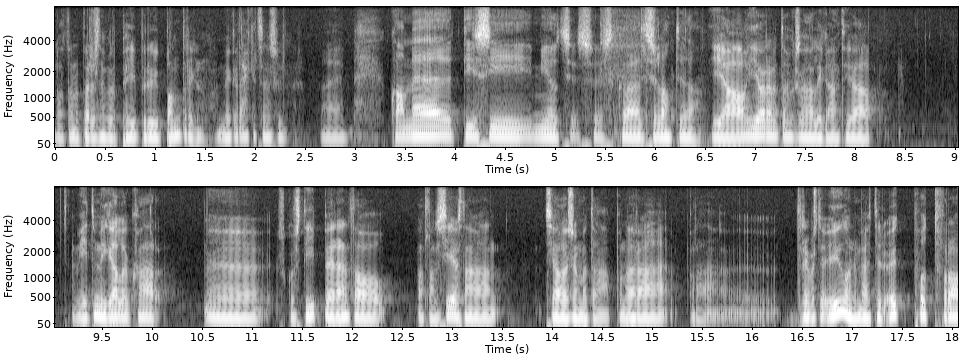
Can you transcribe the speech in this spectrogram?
láta hann að berjast einhverju peipiru í bandreikunum það meikar ekkert sens við mér Hvað með DC veist, hvað er þessi langt í það? Já, ég var einmitt að hugsa það líka því að við vitum ekki alveg hvar uh, sko Stýpi er ennþá allan síðast að hann sjáðu sem þetta búin að vera bara uh, dreifast í augunum eftir augpott frá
